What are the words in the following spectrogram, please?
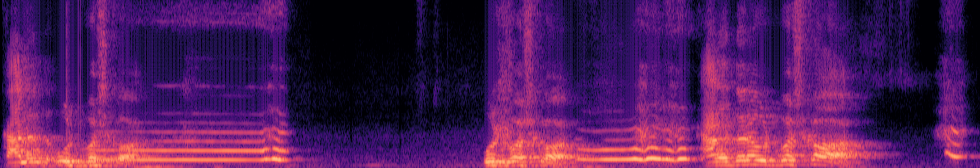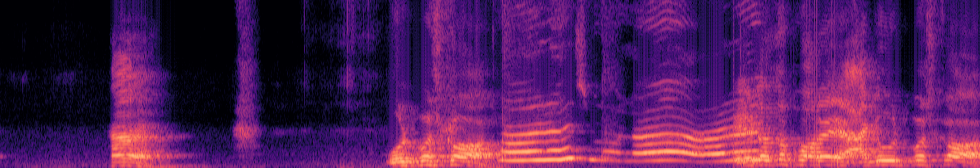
কানে উঠবস কর। উঠবস কর। কানে ধরে উঠবস কর। হ্যাঁ? উঠবস কর। আর আসব না এটা তো পরে আগে উঠবস কর।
